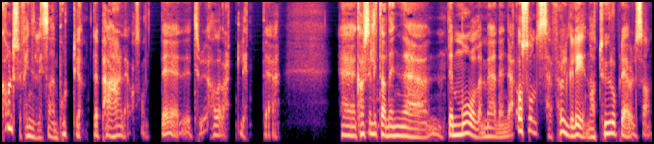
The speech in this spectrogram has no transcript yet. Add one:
Kanskje finne litt sånn bortgjemte perler og sånt. Det, det, tror jeg hadde vært litt eh, eh, Kanskje litt av den, eh, det målet med den der. Og så selvfølgelig naturopplevelsene.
